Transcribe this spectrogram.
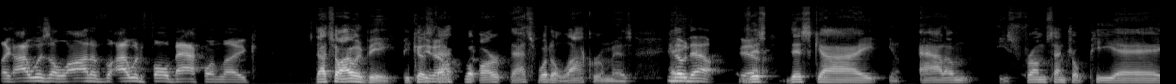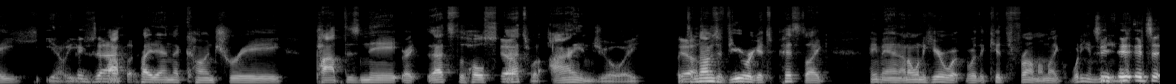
Like i was a lot of i would fall back on like that's how i would be because you know, that's what our that's what a locker room is. Hey, no doubt yeah. this this guy you know adam he's from central pa you know he's exactly right in the country popped his knee right that's the whole yeah. that's what i enjoy but yeah. sometimes a viewer gets pissed, like, "Hey, man, I don't want to hear what, where the kid's from." I'm like, "What do you See, mean?" it's a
